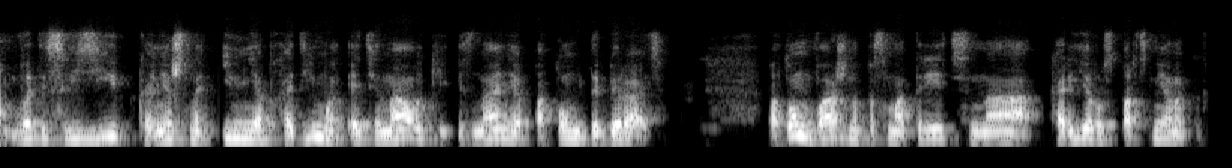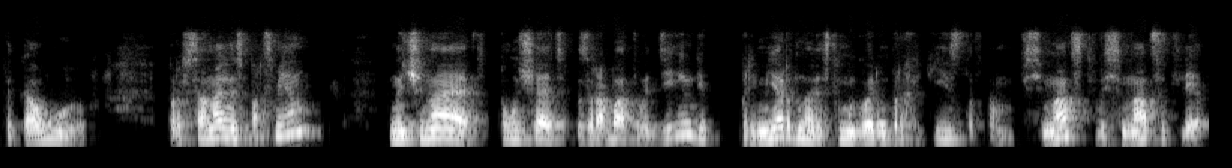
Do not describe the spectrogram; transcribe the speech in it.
в этой связи, конечно, им необходимо эти навыки и знания потом добирать. Потом важно посмотреть на карьеру спортсмена как таковую. Профессиональный спортсмен начинает получать, зарабатывать деньги примерно, если мы говорим про хоккеистов, там, в 17-18 лет.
